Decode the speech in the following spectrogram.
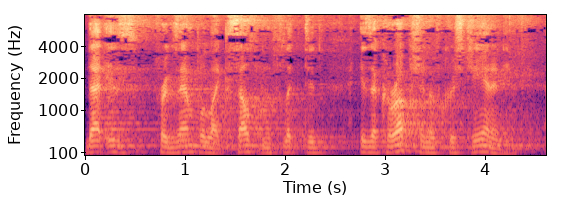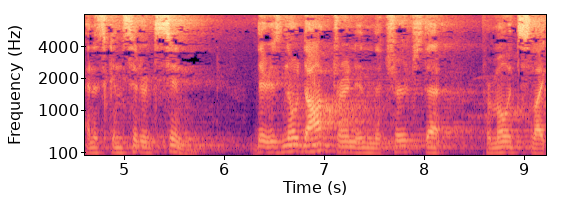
that is, for example, like self-inflicted, is a corruption of Christianity and is considered sin. There is no doctrine in the church that promotes like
